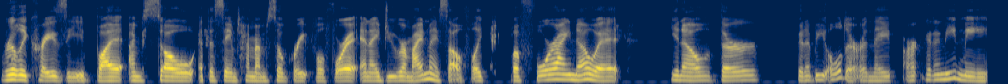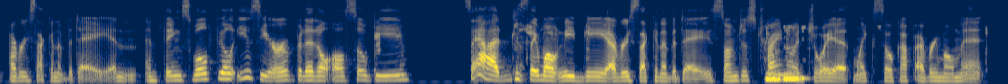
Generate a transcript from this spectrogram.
really crazy, but I'm so at the same time I'm so grateful for it and I do remind myself like before I know it, you know, they're going to be older and they aren't going to need me every second of the day and and things will feel easier, but it'll also be sad because they won't need me every second of the day. So I'm just trying mm-hmm. to enjoy it and like soak up every moment,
